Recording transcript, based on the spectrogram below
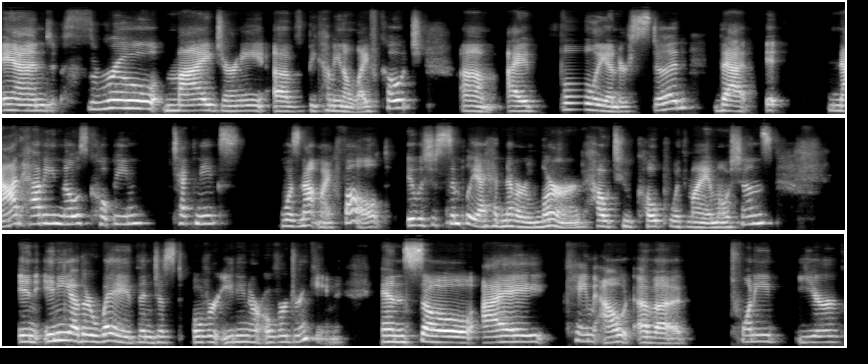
And through my journey of becoming a life coach, um, I fully understood that it not having those coping techniques was not my fault. It was just simply I had never learned how to cope with my emotions. in any other way than just overeating or over drinking. And so I came out of a 20 year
